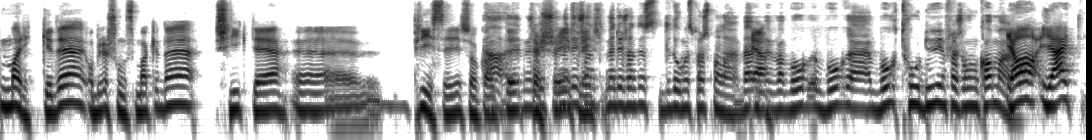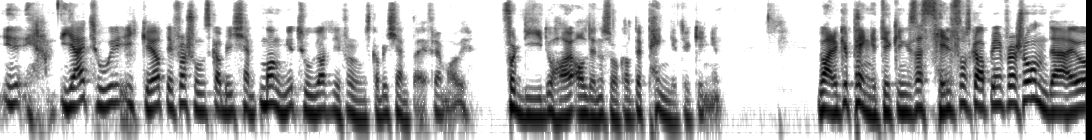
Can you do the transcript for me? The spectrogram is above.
markedet, obligasjonsmarkedet, slik det eh, priser såkalte ja, treasury men, du skjønte, men du skjønte det dumme spørsmålet. Hvem, ja. hvor, hvor, eh, hvor, tror du inflasjonen kommer? Ja, jeg, jeg, tror ikke at inflasjonen skal bli kjempe... Mange tror at inflasjonen skal bli kjempehøy fremover. Fordi du har all denne såkalte pengetrykkingen. Nå er det ikke pengetykking i seg selv som skaper inflasjon. Det er jo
